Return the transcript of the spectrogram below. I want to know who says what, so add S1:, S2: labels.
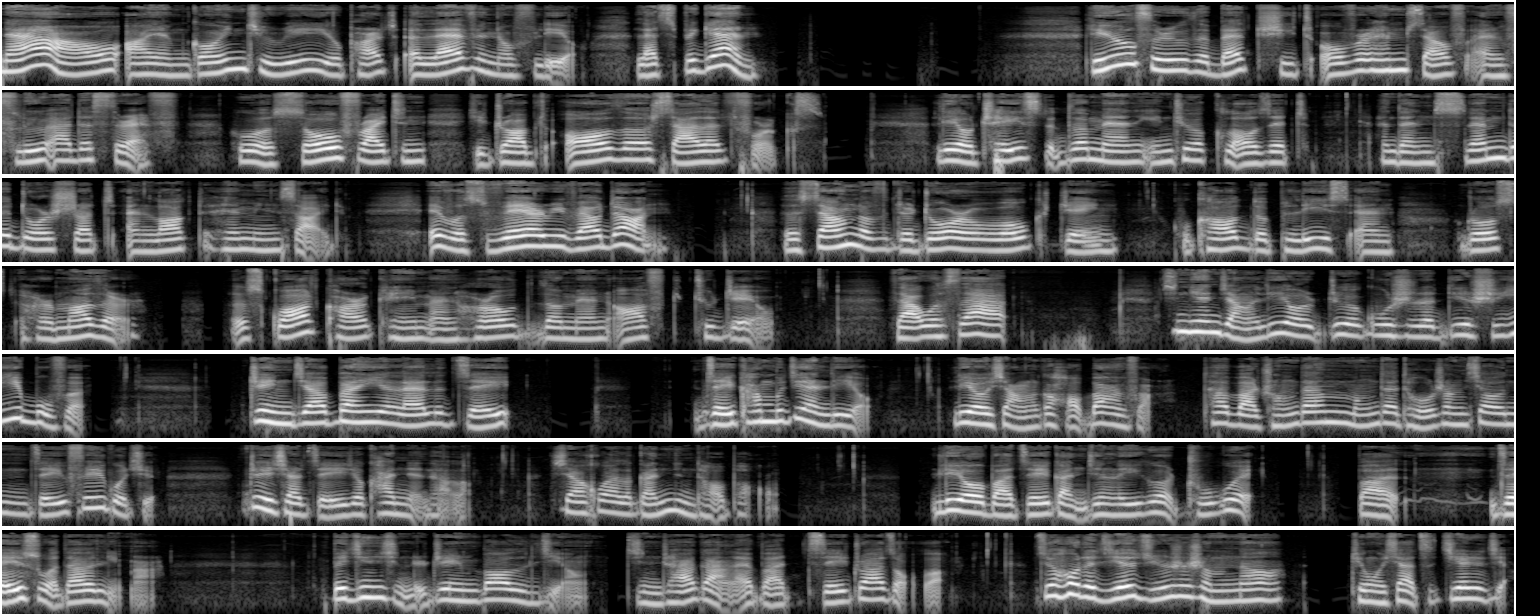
S1: Now I am going to read you part 11 of Leo. Let's begin. Leo threw the bed sheet over himself and flew at the thief, who was so frightened he dropped all the salad forks. Leo chased the man into a closet and then slammed the door shut and locked him inside. It was very well done. The sound of the door woke Jane, who called the police and roused her mother. The squad car came and hurled the man off to jail. That was that. 今天讲 Leo 这个故事的第十一部分。Jane 家半夜来了贼，贼看不见 Leo。Leo 想了个好办法，他把床单蒙在头上，叫贼飞过去。 这下贼就看见他了，吓坏了，赶紧逃跑。六把贼赶进了一个橱柜，把贼锁在了里面。被惊醒的 Jane 报了警，警察赶来把贼抓走了。最后的结局是什么呢？听我下次接着讲。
